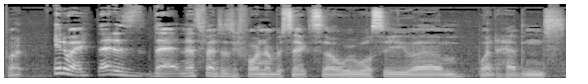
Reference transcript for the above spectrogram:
But anyway, that is that, and that's Fantasy Four number six. So we will see um, what happens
